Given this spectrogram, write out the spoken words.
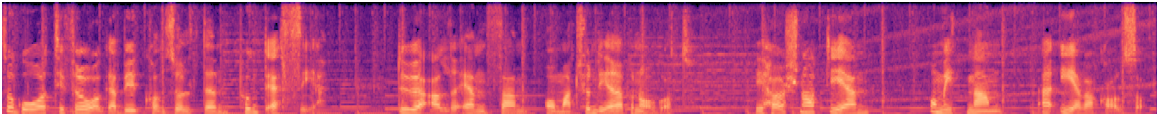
så gå till frågabyggkonsulten.se. Du är aldrig ensam om att fundera på något. Vi hörs snart igen och mitt namn är Eva Karlsson.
